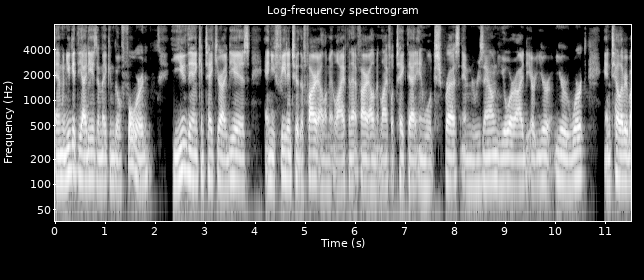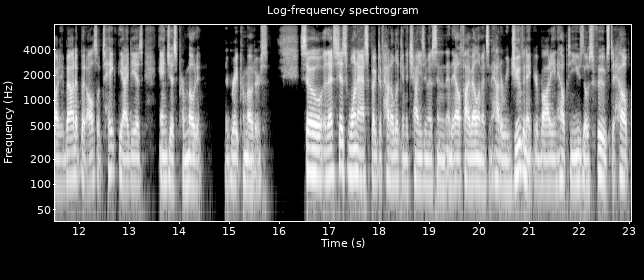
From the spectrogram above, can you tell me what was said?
And when you get the ideas and make them go forward, you then can take your ideas and you feed into the fire element life and that fire element life will take that and will express and resound your idea or your your work and tell everybody about it but also take the ideas and just promote it. They're great promoters. So that's just one aspect of how to look into Chinese medicine and the L5 elements and how to rejuvenate your body and help to use those foods to help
